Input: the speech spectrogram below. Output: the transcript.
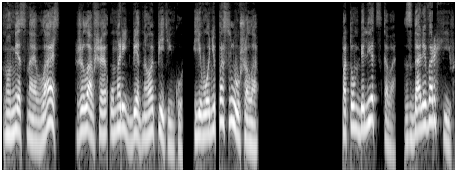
но местная власть, желавшая уморить бедного Петеньку, его не послушала. Потом Белецкого сдали в архив,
